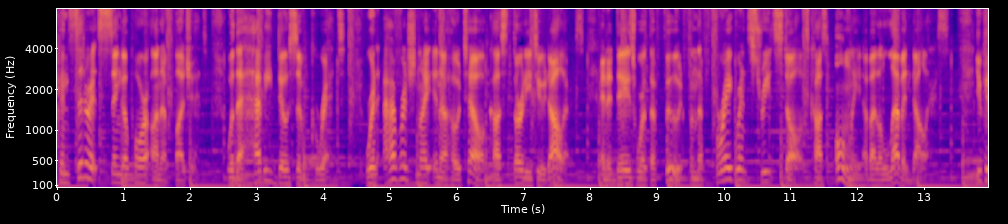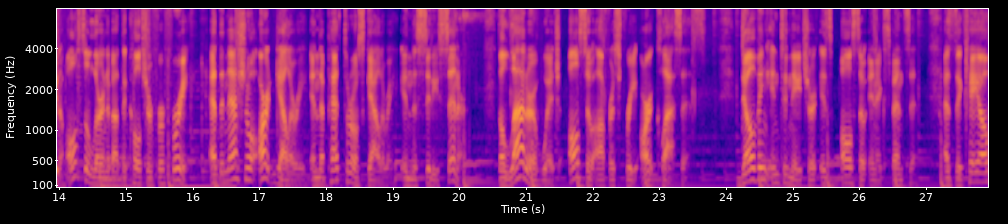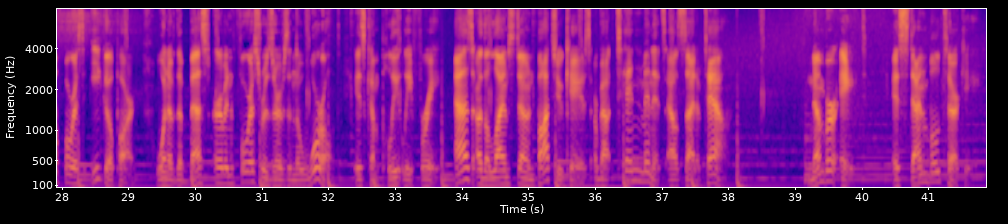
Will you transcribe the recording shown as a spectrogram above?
Consider it Singapore on a budget, with a heavy dose of grit, where an average night in a hotel costs $32, and a day's worth of food from the fragrant street stalls costs only about $11. You can also learn about the culture for free, at the National Art Gallery and the Petronas Gallery in the city center, the latter of which also offers free art classes. Delving into nature is also inexpensive, as the KL Forest Eco Park, one of the best urban forest reserves in the world, is completely free, as are the limestone Batu Caves about 10 minutes outside of town. Number 8. Istanbul, Turkey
